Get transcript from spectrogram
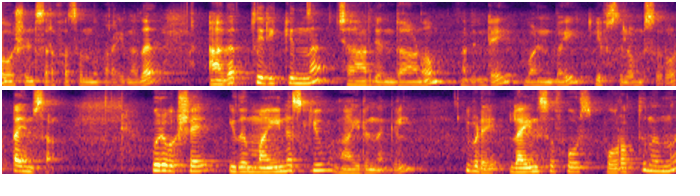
ഗോഷൻ സർഫസ് എന്ന് പറയുന്നത് അകത്തിരിക്കുന്ന ചാർജ് എന്താണോ അതിന്റെ വൺ ബൈ എഫ് സിലോൺ സീറോ ടൈംസാണ് ഒരുപക്ഷെ ഇത് മൈനസ് ക്യൂ ആയിരുന്നെങ്കിൽ ഇവിടെ ലൈൻസ് ഓഫ് ഫോഴ്സ് പുറത്തുനിന്ന്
